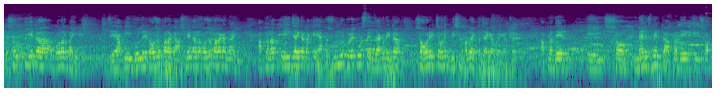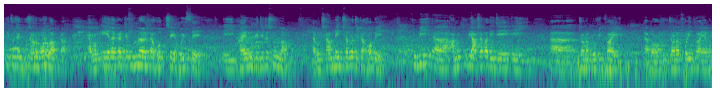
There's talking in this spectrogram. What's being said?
তা সত্যি এটা বলার বাইরে যে আপনি বললেন এটা অজপাড়াগা আসলে এটা অজপাড়াগা নাই। আপনারা এই জায়গাটাকে এত সুন্দর করে করছেন যে এখন এটা শহরের চেয়ে অনেক বেশি ভালো একটা জায়গা হয়ে গেছে। আপনাদের এই সব ম্যানেজমেন্টটা আপনাদের এই সব কিছু যে গুছানো মনোভাবটা এবং এই এলাকার যে উন্নয়নটা হচ্ছে হয়েছে এই ভাইয়ের মুখে যেটা শুনলাম এবং সামনে ইনশাল্লাহ যেটা হবে, খুবই আমি খুবই আশাবাদী যে এই জনাব রফিক ভাই এবং জনাব ফরিদ ভাই এবং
